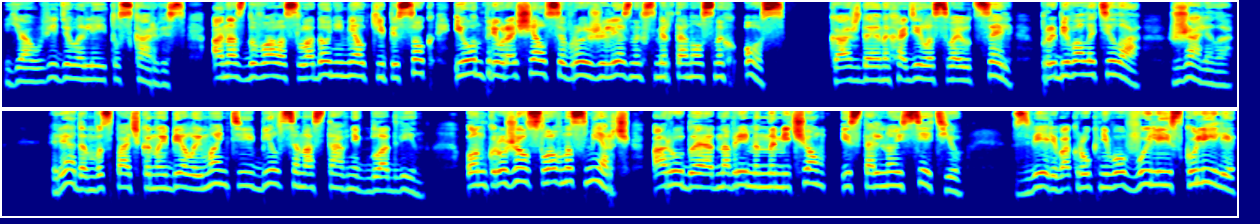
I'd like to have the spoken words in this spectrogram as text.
Я увидела Лейту Скарвис. Она сдувала с ладони мелкий песок, и он превращался в рой железных смертоносных ос. Каждая находила свою цель, пробивала тела, жалила. Рядом в испачканной белой мантии бился наставник Бладвин. Он кружил словно смерч, орудуя одновременно мечом и стальной сетью — Звери вокруг него выли и скулили,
